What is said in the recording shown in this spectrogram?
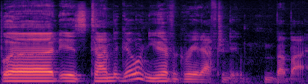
But it's time to go, and you have a great afternoon. Bye bye.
